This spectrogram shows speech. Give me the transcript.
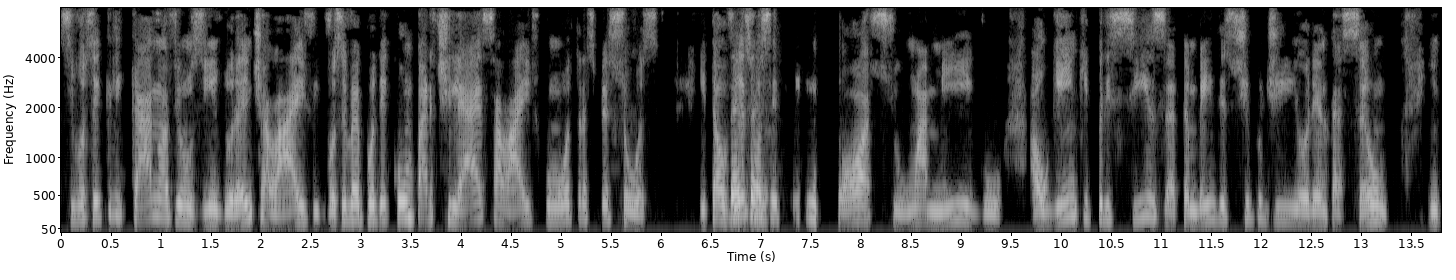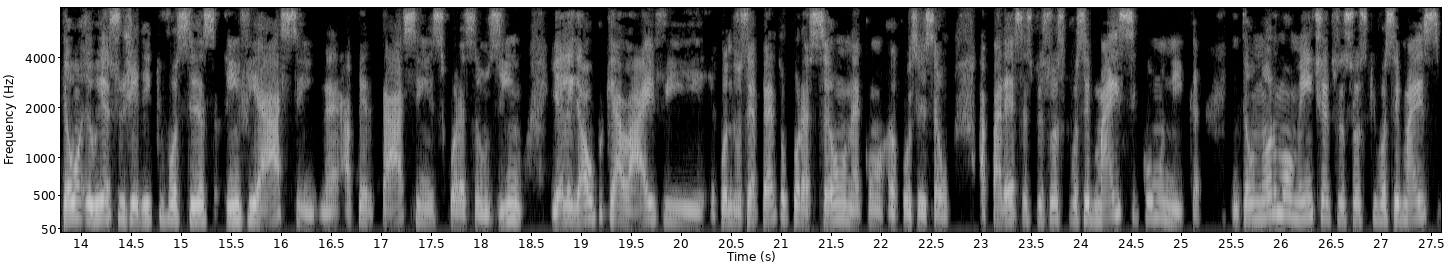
Se você clicar no aviãozinho durante a live, você vai poder compartilhar essa live com outras pessoas. E talvez Perfeito. você tenha um sócio, um amigo, alguém que precisa também desse tipo de orientação. Então, eu ia sugerir que vocês enviassem, né, apertassem esse coraçãozinho. E é legal porque a live, quando você aperta o coração, né, com a Conceição, aparecem as pessoas que você mais se comunica. Então, normalmente, as pessoas que você mais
